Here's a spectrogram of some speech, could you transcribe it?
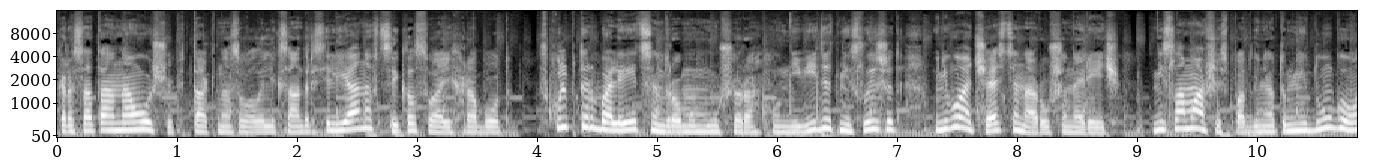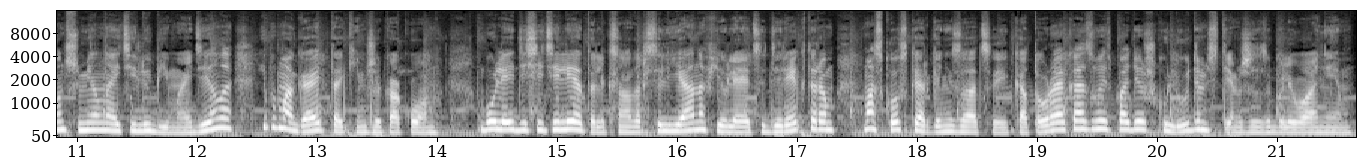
«Красота на ощупь» – так назвал Александр Сильянов цикл своих работ. Скульптор болеет синдромом Мушера. Он не видит, не слышит, у него отчасти нарушена речь. Не сломавшись под гнетом недуга, он сумел найти любимое дело и помогает таким же, как он. Более 10 лет Александр Сильянов является директором московской организации, которая оказывает поддержку людям с тем же заболеванием.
